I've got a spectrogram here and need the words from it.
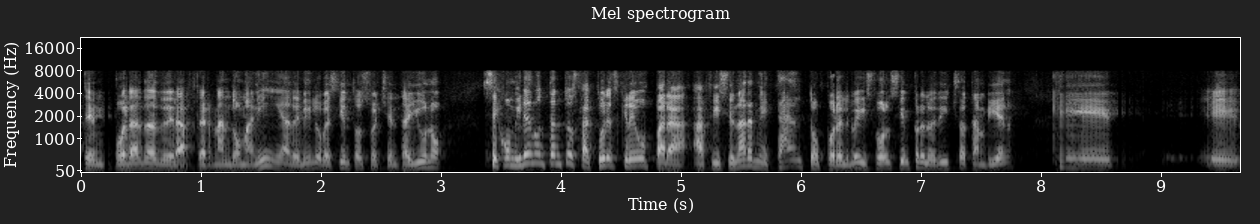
temporada de la Fernando Manía de 1981. Se combinaron tantos factores, creo, para aficionarme tanto por el béisbol, siempre lo he dicho también, que eh,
